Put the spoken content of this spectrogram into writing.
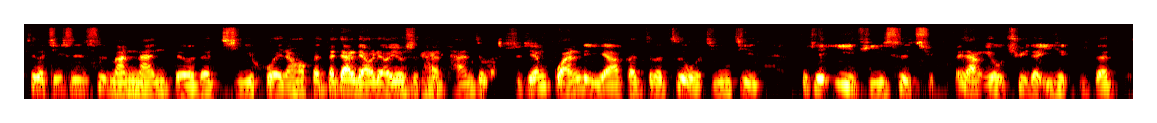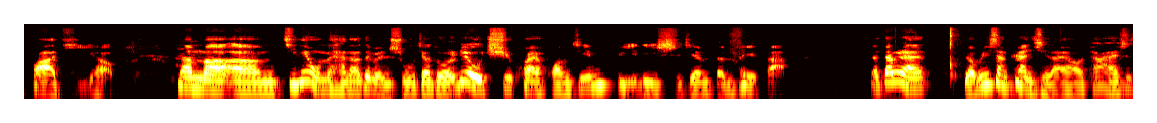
这个其实是蛮难得的机会，然后跟大家聊聊，又是谈谈这个时间管理啊，跟这个自我精进这些议题是非常有趣的一一个话题哈。那么嗯，今天我们谈到这本书叫做《六区块黄金比例时间分配法》，那当然表面上看起来哦，它还是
